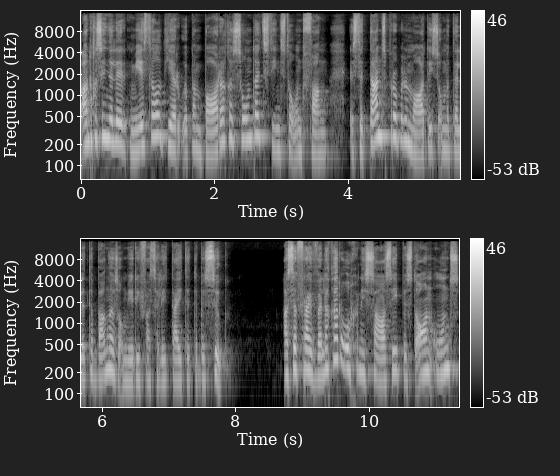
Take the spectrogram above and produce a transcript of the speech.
Aangesien hulle dit meestal deur openbare gesondheidsdienste ontvang, is dit tans problematies omdat hulle te bang is om hierdie fasiliteite te besoek. As 'n vrywilliger organisasie bestaan ons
